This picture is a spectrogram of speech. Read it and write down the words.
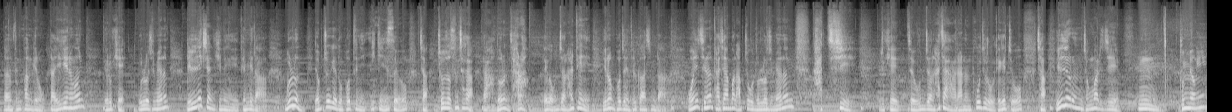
그다음 등판 기능. 자, 이 기능은 이렇게 눌러주면은 릴렉션 기능이 됩니다. 물론 옆쪽에도 버튼이 있긴 있어요. 자, 조수석 승차자, 야, 너는 자라. 내가 운전할 테니 이런 버전이 될 것 같습니다. 원위치는 다시 한번 앞쪽을 눌러주면은 같이 이렇게 저 운전하자라는 포즈로 되겠죠. 자, 1열은 정말이지, 음, 분명히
